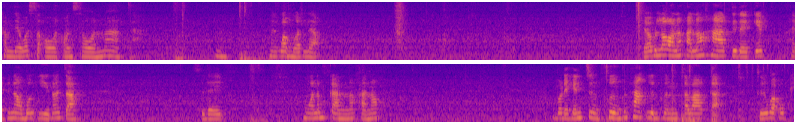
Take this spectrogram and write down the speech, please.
คำเดียวว่าสะออนออนซอนมากจ้ะนึกว่าเมือดแล้ว เดี๋ยวไปรอนะคะเนาะฮาติได้เก็บ ให้พี่น้องเบิ่งอีกเนาะจ้ะสิได้ม้วนน้ำกันนะคะเนาะบริเห็นจึงพึงคือทางอื่นเพิ่นตะวากะ ถือว่าโอเค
